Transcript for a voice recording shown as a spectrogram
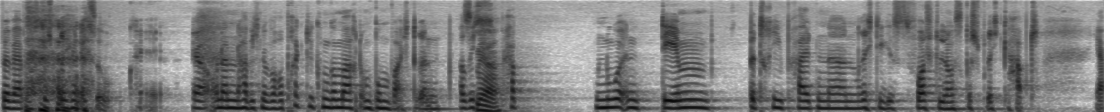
Bewerbungsgespräch. und ich so, okay. Ja, und dann habe ich eine Woche Praktikum gemacht und bumm, war ich drin. Also ich Ja. habe nur in dem Betrieb halt ein richtiges Vorstellungsgespräch gehabt. Ja.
